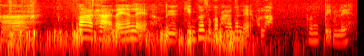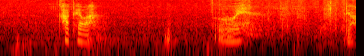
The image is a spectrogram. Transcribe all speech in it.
ทาฝ้าทาอะไรนั่นแหละ หรือกินเพื่อสุขภาพนั่นแหละพอละโดนเต็มเลย คักแท้วะเอ้ย เดี๋ยว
